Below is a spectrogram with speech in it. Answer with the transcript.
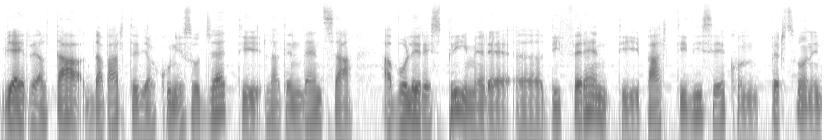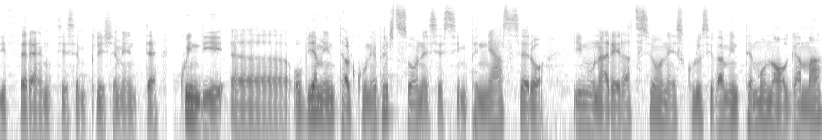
vi è in realtà da parte di alcuni soggetti la tendenza a voler esprimere eh, differenti parti di sé con persone differenti semplicemente. Quindi eh, ovviamente alcune persone se si impegnassero in una relazione esclusivamente monogama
